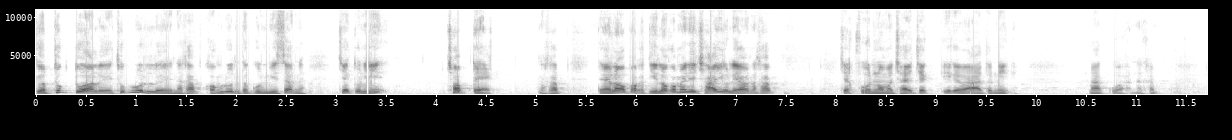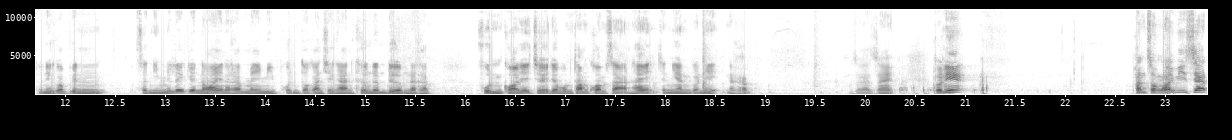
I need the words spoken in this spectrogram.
เกือบทุกตัวเลยทุกรุ่นเลยนะครับ ของรุ่นตระกูลวีซันเนี่ยแจ็คตัวนี้ชอบแตกนะครับ แต่เราปกติเราก็ไม่ได้ใช้อยู่แล้วนะครับแจ็คโฟนเรามาใช้แจ็ค XLR ตัวนี้มากกว่านะครับ ตัวนี้ก็เป็นสนิมเล็กน้อยนะครับ ไม่มีผลต่อการใช้งานเครื่องเดิมๆนะครับ ฝุ่นก่อเฉยๆเดี๋ยวผมทำความสะอาดให้จะเนียนกว่านี้นะครับสะอาดให้ตัวนี้พันสองร้อยวีเซต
